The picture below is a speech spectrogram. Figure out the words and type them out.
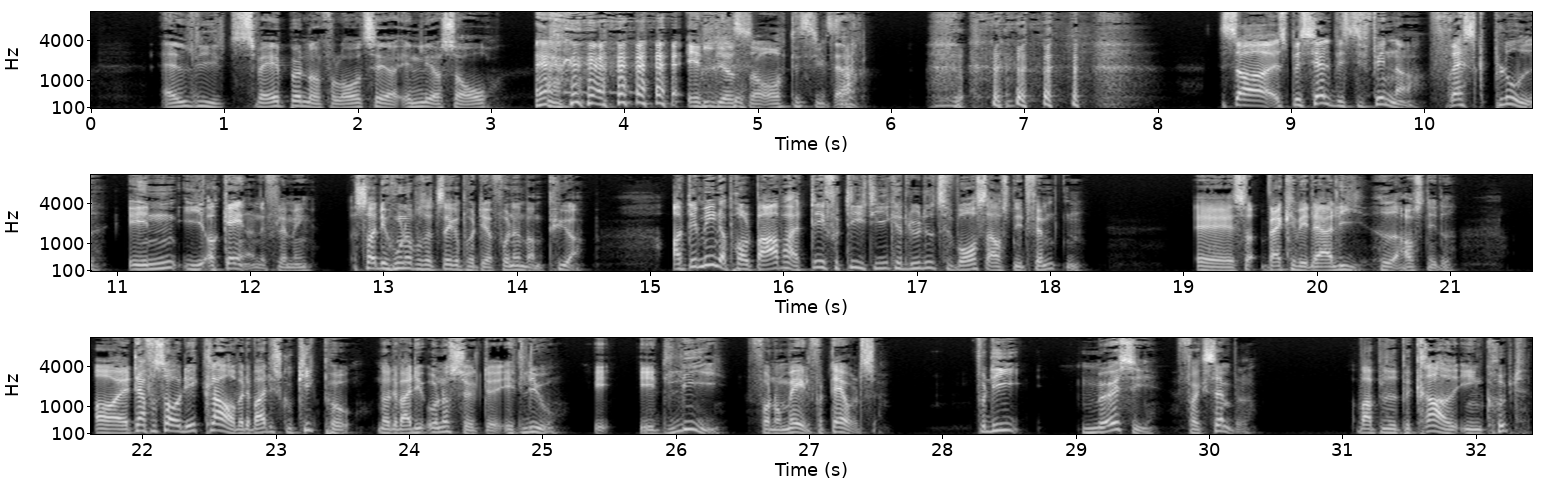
alle de svage bønder får lov til at endelig at sove. endelig at sove, det synes jeg. så specielt hvis de finder frisk blod inde i organerne, Flemming, så er de 100% sikre på, at de har fundet en vampyr. Og det mener Paul Barber, at det er fordi, de ikke har lyttet til vores afsnit 15. Øh, så hvad kan vi lære lige, hed afsnittet. Og øh, derfor så var de ikke klar over, hvad det var, de skulle kigge på, når det var, de undersøgte et liv, et, et lig for normal fordævelse. Fordi Mercy, for eksempel, var blevet begravet i en krypt.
